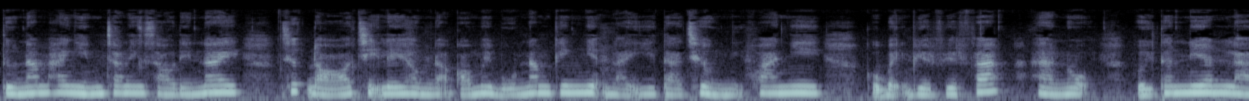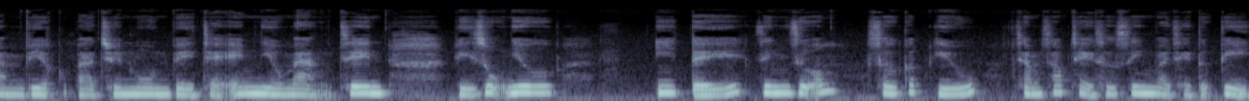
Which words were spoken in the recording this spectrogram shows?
từ năm 2006 đến nay. Trước đó, chị Lê Hồng đã có 14 năm kinh nghiệm là y tá trưởng khoa nhi của Bệnh viện Việt Pháp Hà Nội với thân niên làm việc và chuyên môn về trẻ em nhiều mảng trên, ví dụ như y tế, dinh dưỡng, sơ cấp cứu, chăm sóc trẻ sơ sinh và trẻ tự kỷ.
